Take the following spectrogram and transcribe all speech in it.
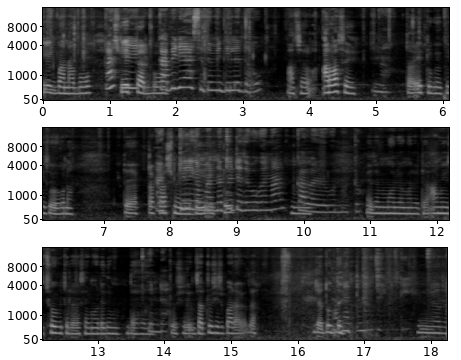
কেক বানাবো কেক কাটবো। কাবিরে আছে তুমি দিলে দাও। আচ্ছা আরও আছে? না। তা একটু কিছু হইব না। তো একটা কাশ্মীরি একটু। এই যে মরে মরেটা আমি ছবি তুলে গেছি আমি ওটা দিম দেখাই কোনটা? টুসি যা টুসির পাড়া যা যা দুধ দে। না, তুমি যে- নিয়ে যা।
